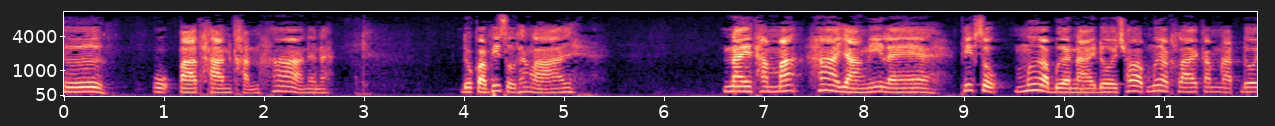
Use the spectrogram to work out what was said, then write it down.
คือ อุปาทานขันห้าเนี่ยนะดูก่อนภิกษุทั้งหลาย ในธรรมะห้าอย่างนี้แล ภิกษุเมื่อเบื่อหน่ายโดยชอบเมื่อคลายกำหนัดโดย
